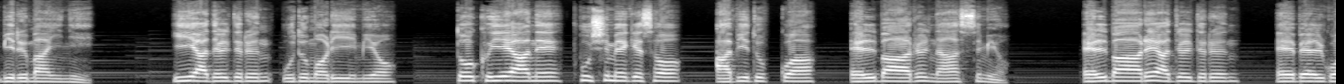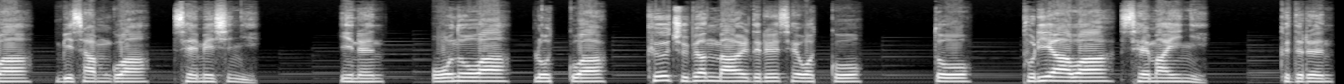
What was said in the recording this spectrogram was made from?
미르마이니. 이 아들들은 우두머리이며 또 그의 아내 후심에게서 아비둡과 엘바알을 낳았으며 엘바알의 아들들은 에벨과 미삼과 세메시니. 이는 오노와 롯과 그 주변 마을들을 세웠고 또 브리아와 세마이니. 그들은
